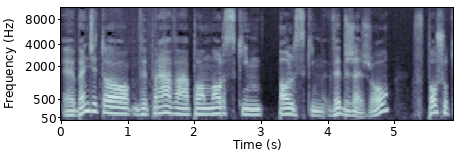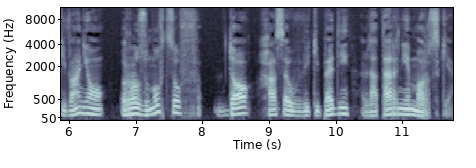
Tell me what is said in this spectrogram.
E, będzie to wyprawa po morskim polskim wybrzeżu w poszukiwaniu rozmówców do haseł w Wikipedii latarnie morskie.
